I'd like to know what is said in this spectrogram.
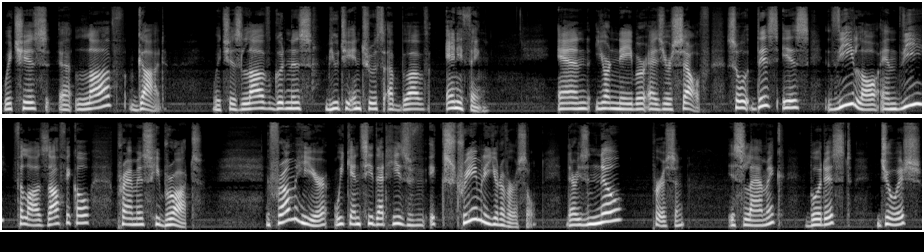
which is uh, love God, which is love, goodness, beauty, and truth above anything and your neighbor as yourself. So this is the law and the philosophical premise he brought. From here, we can see that he's extremely universal. There is no person Islamic, Buddhist, Jewish,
